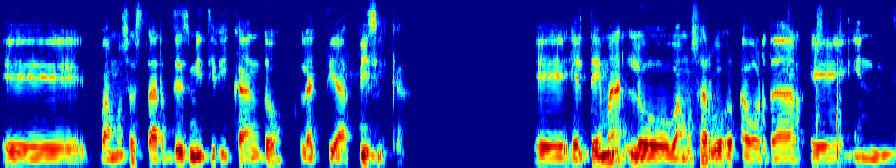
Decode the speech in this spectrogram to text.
Eh, vamos a estar desmitificando la actividad física. Eh, el tema lo vamos a abordar en,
